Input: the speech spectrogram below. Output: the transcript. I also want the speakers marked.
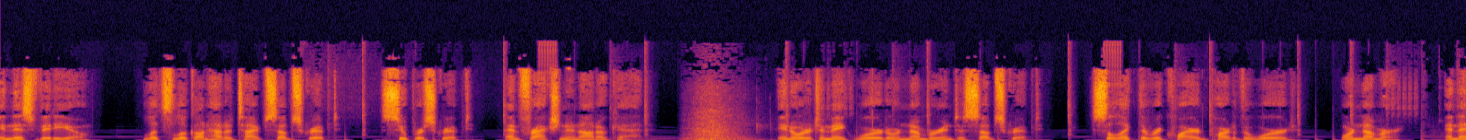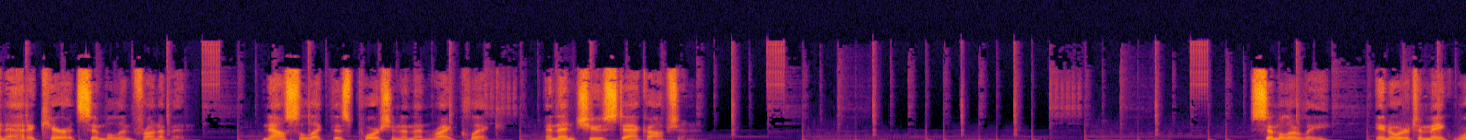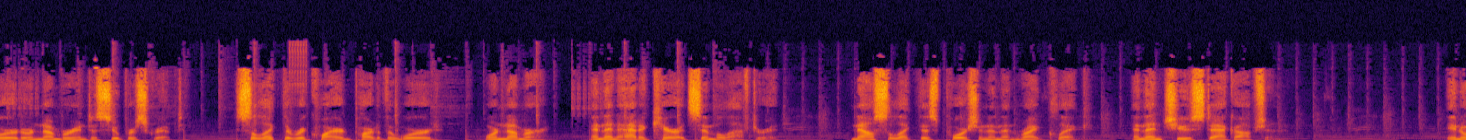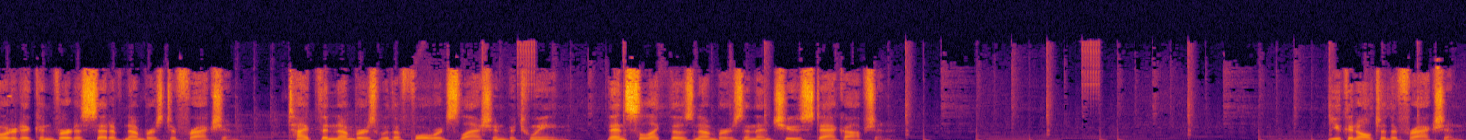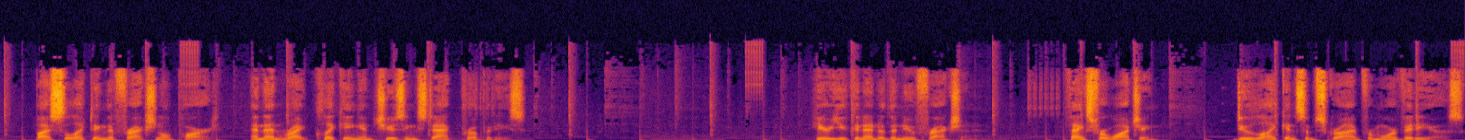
Speaker 1: In this video, let's look on how to type subscript, superscript, and fraction in AutoCAD. In order to make word or number into subscript, select the required part of the word, or number, and then add a caret symbol in front of it. Now select this portion and then right click, and then choose stack option. Similarly, in order to make word or number into superscript, select the required part of the word, or number, and then add a caret symbol after it. Now select this portion and then right click, and then choose stack option. In order to convert a set of numbers to fraction, type the numbers with a forward slash in between, then select those numbers and then choose stack option. You can alter the fraction by selecting the fractional part and then right clicking and choosing stack properties. Here you can enter the new fraction. Thanks for watching. Do like and subscribe for more videos.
